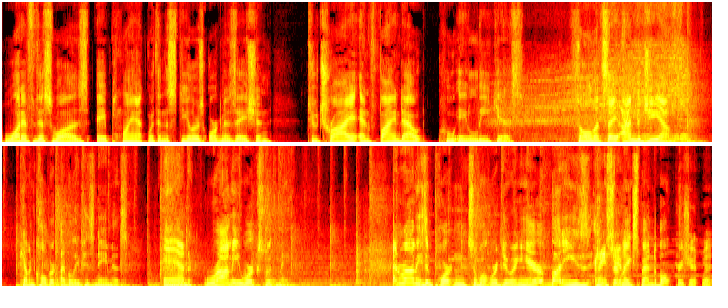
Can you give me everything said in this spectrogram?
What if this was a plant within the Steelers organization to try and find out who a leak is? So let's say I'm the GM. Kevin Colbert, I believe his name is. And mm-hmm. Rami works with me. And Rami's important to what we're doing here, but he's you. certainly expendable. Appreciate it. What?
